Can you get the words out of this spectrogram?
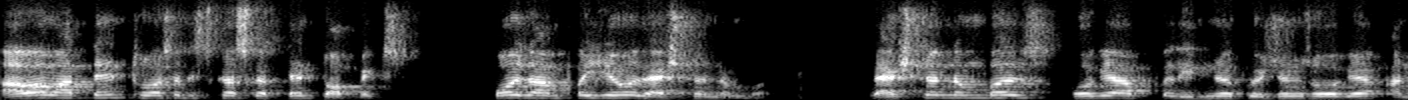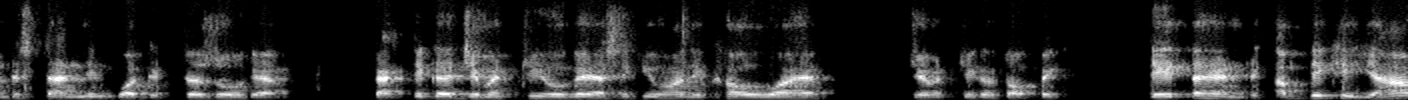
अब हम आते हैं, थोड़ा सा डिस्कस करते हैं टॉपिक्स फॉर एग्ज़ाम्पल ये हो रैशनल नंबर रैशनल नंबर्स हो गया आपका लीनियर इक्वेशन हो गया अंडरस्टैंडिंग क्वाड्रेक्टर्स हो गया प्रैक्टिकल ज्योमेट्री हो गया, जैसे कि वहाँ लिखा हुआ है ज्योमेट्री का टॉपिक डेटा हैंडलिंग अब देखिए, यहाँ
